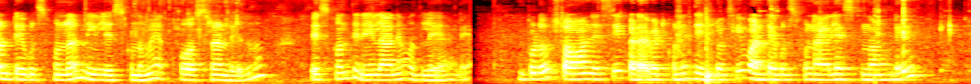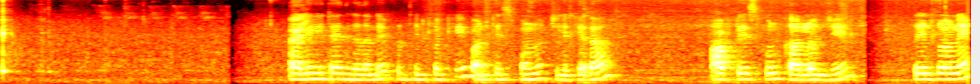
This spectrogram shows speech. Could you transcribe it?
రెండు టేబుల్ స్పూన్ల నీళ్ళు వేసుకుందాము. ఎక్కువ అవసరం లేదు. వేసుకొని తిని ఇలానే వదిలేయాలి. ఇప్పుడు స్టవ్ ఆన్ చేసి కడాయి పెట్టుకొని దీంట్లోకి వన్ టేబుల్ స్పూన్ ఆయిల్ వేసుకుందామండి. ఆయిల్ హీట్ అయింది కదండి ఇప్పుడు దీంట్లోకి వన్ టీ స్పూన్ జీలకర్ర హాఫ్ టీ స్పూన్ కర్లోంజి దీంట్లోనే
